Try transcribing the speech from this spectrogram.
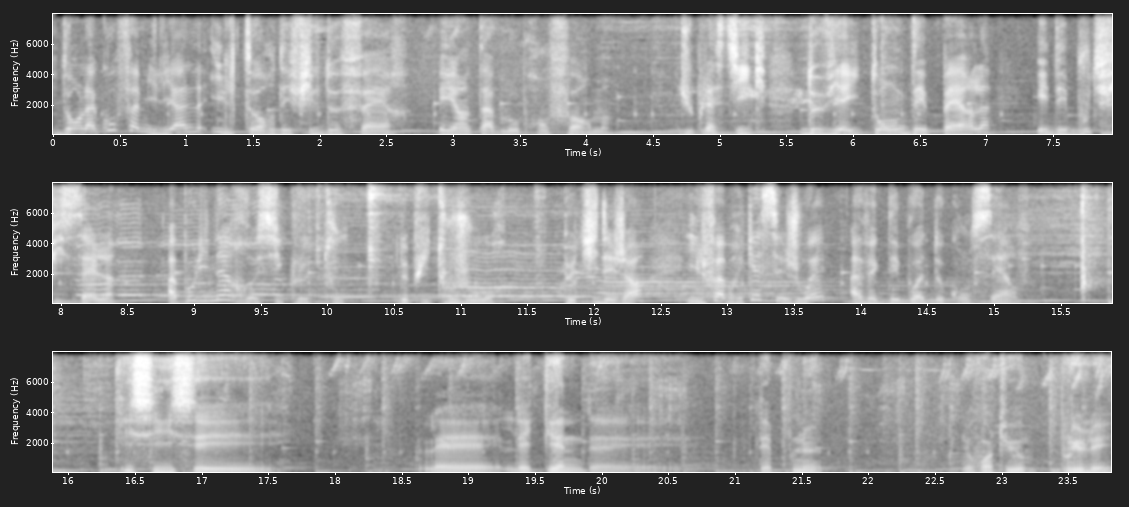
Dans la cour familiale, il tord des fils de fer et un tableau prend forme. Du plastique, de vieilles tongs, des perles et des bouts de ficelle, Apollinaire recycle tout, depuis toujours. Petit déjà, il fabriquait ses jouets avec des boîtes de conserve. Ici, c'est les, gaines des, pneus de voiture brûlés.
